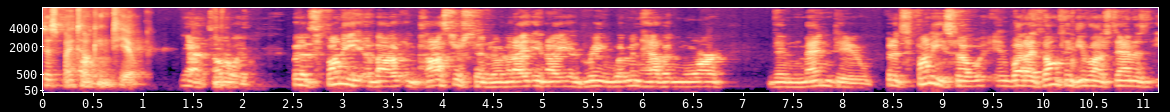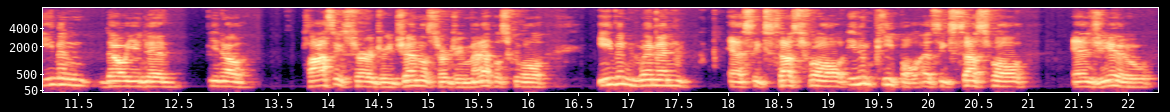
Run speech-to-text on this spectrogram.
just by talking to you. Yeah, totally. But it's funny about imposter syndrome, and I, you know, I agree. Women have it more than men do. But it's funny. So what I don't think people understand is even though you did, you know, plastic surgery, general surgery, medical school, even women as successful, even people as successful as you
